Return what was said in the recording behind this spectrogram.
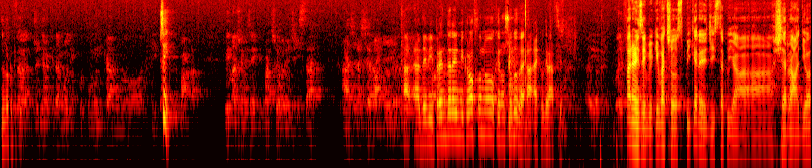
Non ho capito. Aggiungere anche dal modo in cui comunica uno speaker. Sì. Io faccio un esempio, faccio un regista a, a. Ah, ah, devi prendere il microfono che non so dov'è. Ah, ecco, grazie. Voglio fare un esempio, che faccio? Speaker e regista qui a, a Share Radio,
